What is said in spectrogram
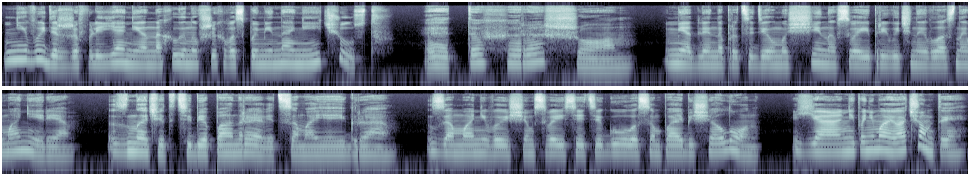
не выдержав влияния нахлынувших воспоминаний и чувств. «Это хорошо», — медленно процедил мужчина в своей привычной властной манере. «Значит, тебе понравится моя игра», — заманивающим в свои сети голосом пообещал он, я не понимаю, о чем ты?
